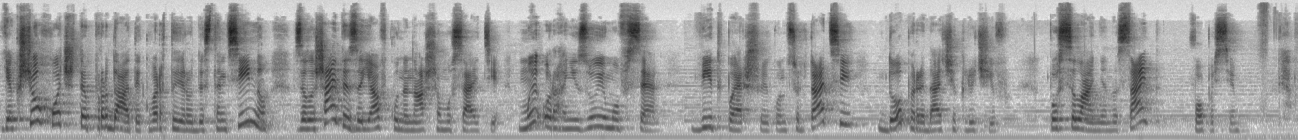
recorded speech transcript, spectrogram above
Якщо хочете продати квартиру дистанційно, залишайте заявку на нашому сайті. Ми організуємо все від першої консультації до передачі ключів. Посилання на сайт в описі.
